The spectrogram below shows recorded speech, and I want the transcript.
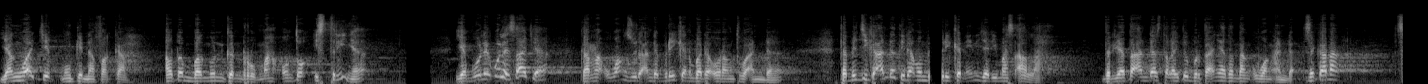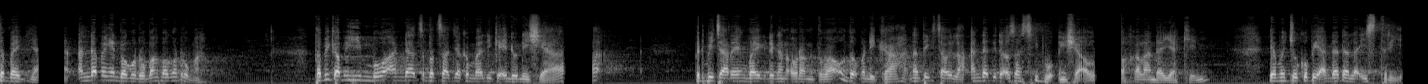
yang wajib, mungkin nafkah. Atau membangunkan rumah untuk istrinya. Ya boleh-boleh saja. Karena uang sudah anda berikan kepada orang tua anda. Tapi jika anda tidak memberikan ini jadi masalah. Ternyata anda setelah itu bertanya tentang uang anda. Sekarang sebaiknya anda pengen bangun rumah, bangun rumah. Tapi kami himbau anda cepat saja kembali ke Indonesia. Berbicara yang baik dengan orang tua untuk menikah. Nanti ketahuilah anda tidak usah sibuk insya Allah. Kalau anda yakin. Yang mencukupi anda adalah istri.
